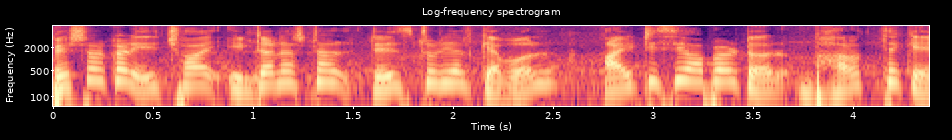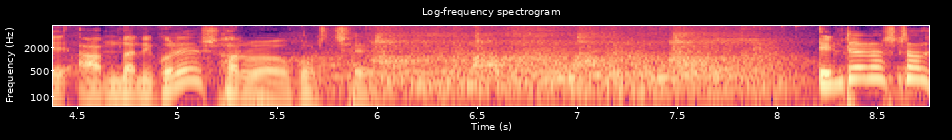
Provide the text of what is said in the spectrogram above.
বেসরকারি ছয় international terrestrial cable ITC operator Bharat থেকে আমদানি করে সরবরাহ করছে। ইন্টারন্যাশনাল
